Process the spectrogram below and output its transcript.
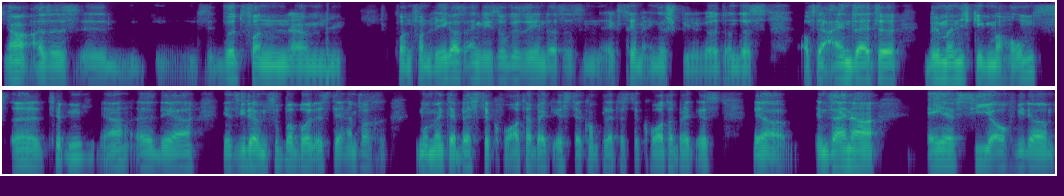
ja, also es, äh, wird von ähm, von, von Vegas eigentlich so gesehen, dass es ein extrem enges Spiel wird. Und das auf der einen Seite will man nicht gegen Mahomes äh, tippen, ja, äh, der jetzt wieder im Super Bowl ist, der einfach im Moment der beste Quarterback ist, der kompletteste Quarterback ist, der in seiner AFC auch wieder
